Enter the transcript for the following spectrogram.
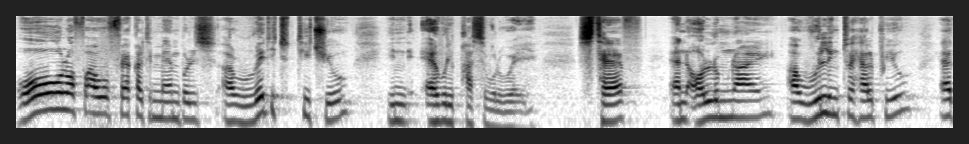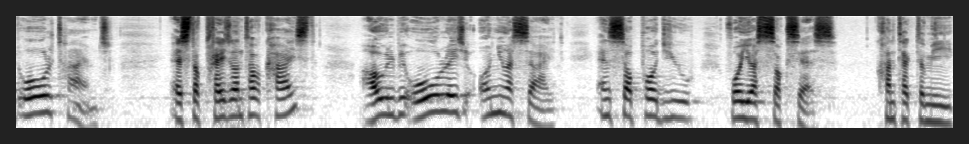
All of our faculty members are ready to teach you in every possible way. Staff and alumni are willing to help you at all times. As the president of KAIST, I will be always on your side and support you for your success. Contact me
